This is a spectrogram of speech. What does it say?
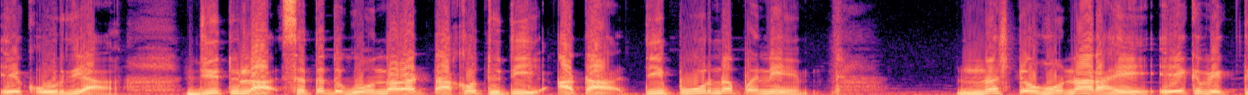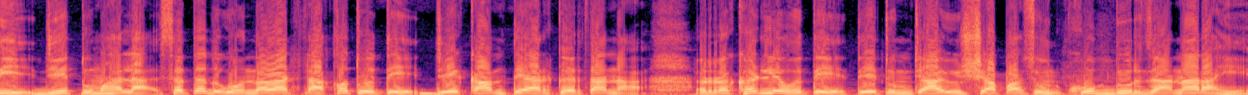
एक ऊर्जा जी तुला सतत गोंधळात टाकत होती आता ती पूर्णपणे नष्ट होणार आहे. एक व्यक्ती जी तुम्हाला सतत गोंधळात टाकत होते जे काम तयार करताना रखडले होते ते तुमच्या आयुष्यापासून खूप दूर जाणार आहे.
